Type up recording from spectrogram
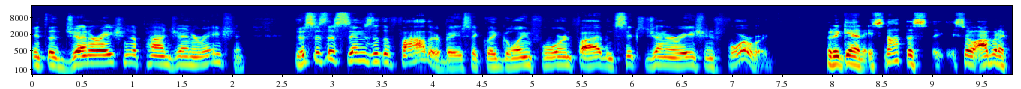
into generation upon generation. This is the sins of the father, basically, going four and five and six generations forward. But again, it's not this. So I'm going to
